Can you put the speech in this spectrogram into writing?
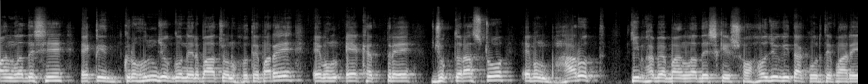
বাংলাদেশে একটি গ্রহণযোগ্য নির্বাচন হতে পারে এবং এক্ষেত্রে যুক্তরাষ্ট্র এবং ভারত কীভাবে বাংলাদেশকে সহযোগিতা করতে পারে,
